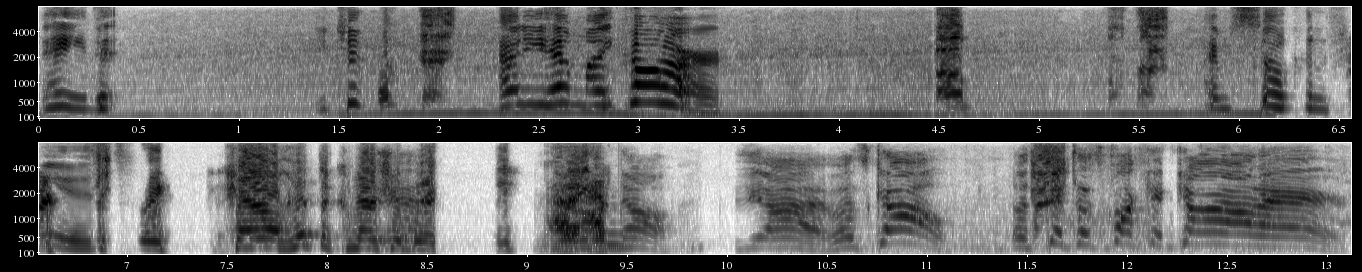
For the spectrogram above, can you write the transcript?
Hey, th- you took. Okay. How do you have my car? Um, hold on. I'm so confused. Carol, hit the commercial Yeah. break. please. All right, Oh, I'm- no. Yeah, let's go. Let's get this fucking car out of here.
